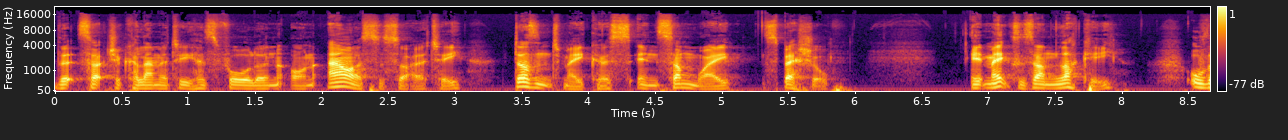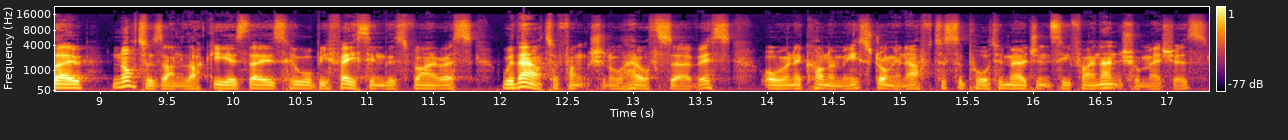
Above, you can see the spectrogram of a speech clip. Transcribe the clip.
that such a calamity has fallen on our society doesn't make us, in some way, special. It makes us unlucky although not as unlucky as those who will be facing this virus without a functional health service or an economy strong enough to support emergency financial measures.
